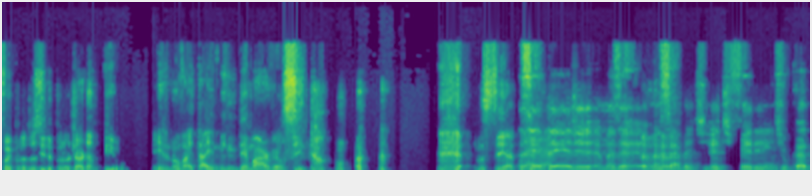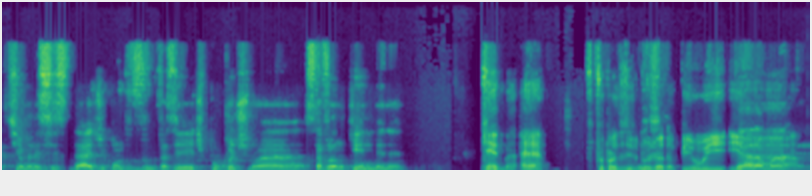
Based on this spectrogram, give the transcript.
Foi produzido pelo Jordan Peele. Ele não vai estar em The Marvels, então. não sei até. Você entende? Mas, é, uhum. mas sabe, é, é, diferente. O cara tinha uma necessidade de fazer, tipo, continuar. Você tá falando Candyman, né? Candyman, é. Foi produzido pelo Jordan Peele e, e era a... uma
